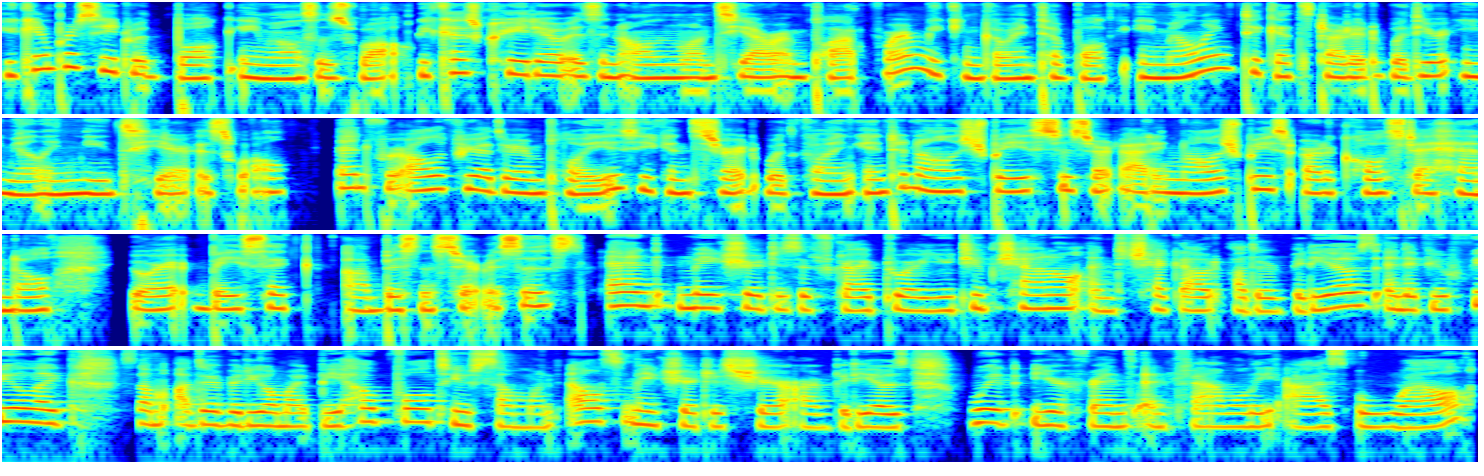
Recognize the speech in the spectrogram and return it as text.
you can proceed with bulk emails as well. Because Creatio is an all-in-one CRM platform, you can go into bulk emailing to get started with your emailing needs here as well. And for all of your other employees, you can start with going into knowledge base to start adding knowledge base articles to handle your basic uh, business services. And make sure to subscribe to our YouTube channel and check out other videos. And if you feel like some other video might be helpful to someone else, make sure to share our videos with your friends and family as well.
